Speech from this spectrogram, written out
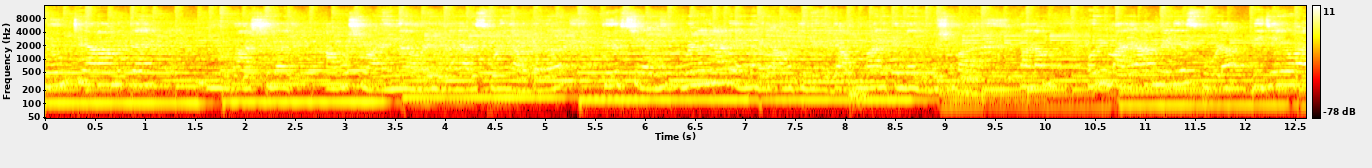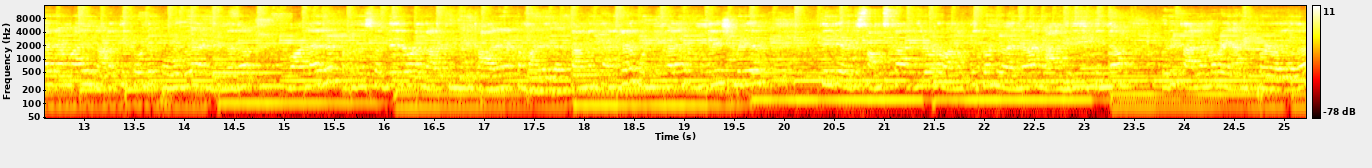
നൂറ്റിയാറാമത്തെ വാർഷിക ആഘോഷമാണ് ഇന്ന് നമ്മുടെ ഉള്ളനാട് സ്കൂളിൽ നടക്കുന്നത്. തീർച്ചയായും ഉള്ളനാട് എന്ന ഗ്രാമത്തിന്റെ ഒരു അഭിമാനത്തിന്റെ നിമിഷമാണ്. കാരണം ഒരു മലയാളം മീഡിയം സ്കൂൾ വിജയകരമായി നടത്തിക്കൊണ്ട് പോവുക എന്നത് വളരെ പ്രതിസന്ധിയിലൂടെ നടക്കുന്ന ഒരു കാലഘട്ടമാണിത്. കാരണം തങ്ങളുടെ കുഞ്ഞുങ്ങളെ ഇംഗ്ലീഷ് മീഡിയത്തിന്റെ ഒരു സംസ്കാരത്തിലൂടെ വളർത്തിക്കൊണ്ട് വരുവാൻ ആഗ്രഹിക്കുന്ന ഒരു തലമുറയാണ് ഇപ്പോഴുള്ളത്.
